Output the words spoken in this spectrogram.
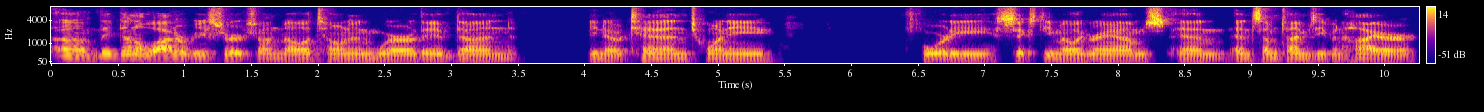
um, they've done a lot of research on melatonin where they've done, you know, 10, 20, 40 60 milligrams and and sometimes even higher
